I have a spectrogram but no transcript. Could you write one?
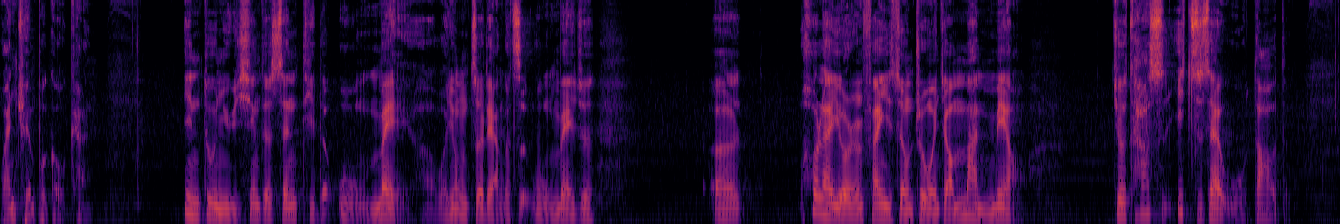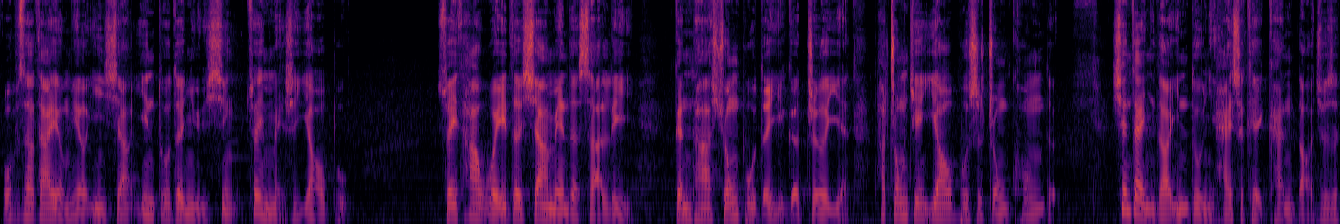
完全不够看。印度女性的身体的妩媚啊，我用这两个字“妩媚”，就是呃，后来有人翻译成中文叫曼妙，就她是一直在舞蹈的。我不知道大家有没有印象，印度的女性最美是腰部。所以它围着下面的萨利，跟它胸部的一个遮掩，它中间腰部是中空的。现在你到印度，你还是可以看到，就是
